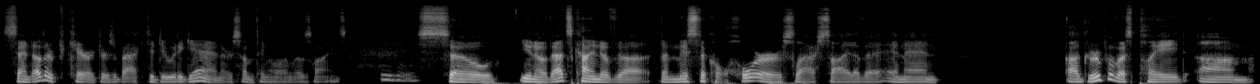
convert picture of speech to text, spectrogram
send other characters back to do it again or something along those lines. Mhm. So, you know, that's kind of the the mystical horror slash side of it. And then a group of us played um,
